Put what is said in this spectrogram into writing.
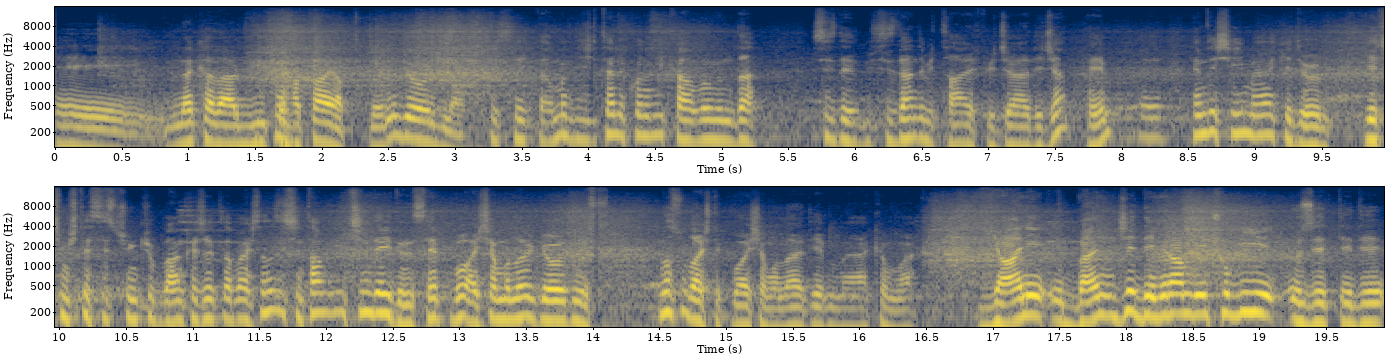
e, ne kadar büyük bir hata yaptıklarını gördüler. Kesinlikle ama dijital ekonomi kavramında siz de sizden de bir tarif rica edeceğim. Hem e, hem de şeyi merak ediyorum. Geçmişte siz çünkü bankacılıkla başladığınız için tam içindeydiniz. Hep bu aşamaları gördünüz. Nasıl ulaştık bu aşamalara diye bir merakım var. Yani e, bence Demirhan Bey çok iyi özetledi.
